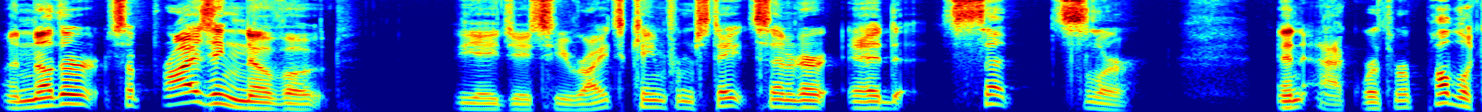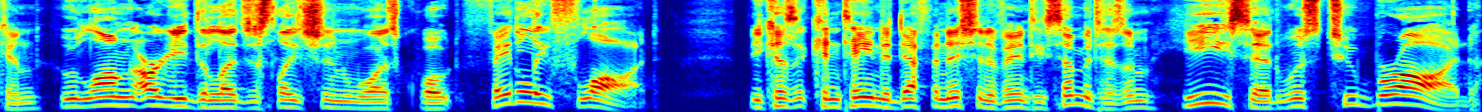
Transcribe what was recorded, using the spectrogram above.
Another surprising no vote, the AJC writes, came from State Senator Ed Setzler, an Acworth Republican, who long argued the legislation was, quote, fatally flawed because it contained a definition of anti Semitism he said was too broad.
